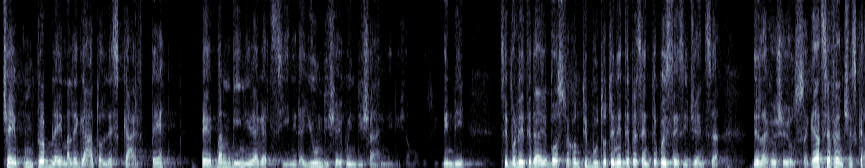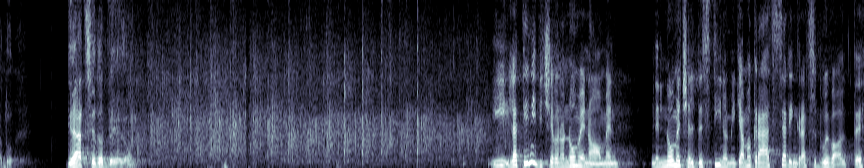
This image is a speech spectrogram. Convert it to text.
c'è un problema legato alle scarpe per bambini e ragazzini dagli 11 ai 15 anni, diciamo così. Quindi se volete dare il vostro contributo, tenete presente questa esigenza della Croce Rossa. Grazie a Francescato, grazie davvero. I latini dicevano nome nomen, nel nome c'è il destino, mi chiamo Grazia, ringrazio due volte.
